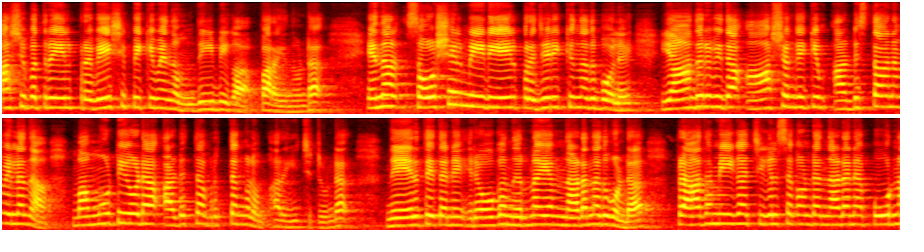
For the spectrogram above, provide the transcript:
ആശുപത്രിയിൽ പ്രവേശിപ്പിക്കുമെന്നും ദീപിക പറയുന്നുണ്ട്. എന്നാൽ സോഷ്യൽ മീഡിയയിൽ പ്രചരിക്കുന്നത് പോലെ യാതൊരുവിധ ആശങ്കയ്ക്കും അടിസ്ഥാനമില്ലെന്ന് മമ്മൂട്ടിയോട് അടുത്ത വൃത്തങ്ങളും അറിയിച്ചിട്ടുണ്ട്. നേരത്തെ തന്നെ രോഗനിർണയം നടന്നതുകൊണ്ട് പ്രാഥമിക ചികിത്സ കൊണ്ട് നടന് പൂർണ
